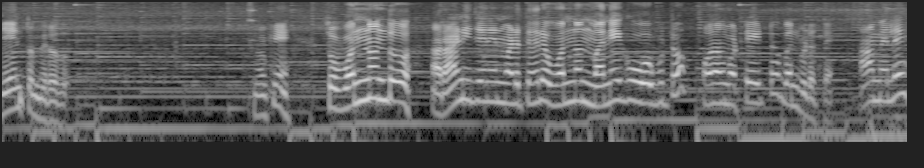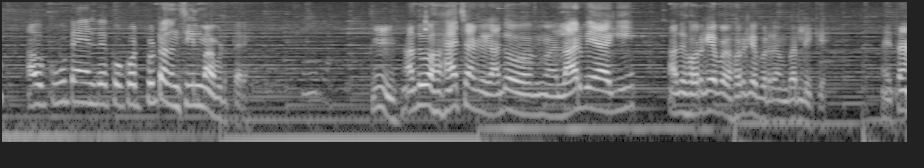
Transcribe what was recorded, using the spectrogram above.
ಜೇನು ತುಂಬಿರೋದು. ಓಕೆ ಸೊ ಒಂದೊಂದು ರಾಣಿ ಜೇನು ಏನು ಮಾಡುತ್ತೆ ಅಂದರೆ ಒಂದೊಂದು ಮನೆಗೂ ಹೋಗ್ಬಿಟ್ಟು ಒಂದೊಂದು ಮೊಟ್ಟೆ ಇಟ್ಟು ಬಂದ್ಬಿಡುತ್ತೆ. ಆಮೇಲೆ ಅವಕ್ಕೆ ಊಟ ಏನು ಬೇಕು ಕೊಟ್ಬಿಟ್ಟು ಅದನ್ನು ಸೀಲ್ ಮಾಡಿಬಿಡ್ತಾರೆ. ಹ್ಞೂ ಅದು ಹ್ಯಾಚ್ ಆಗಲಿ ಅದು ಲಾರ್ವೆ ಆಗಿ ಅದು ಹೊರಗೆ ಬ, ಹೊರಗೆ ಬರ, ಬರಲಿಕ್ಕೆ. ಆಯಿತಾ?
